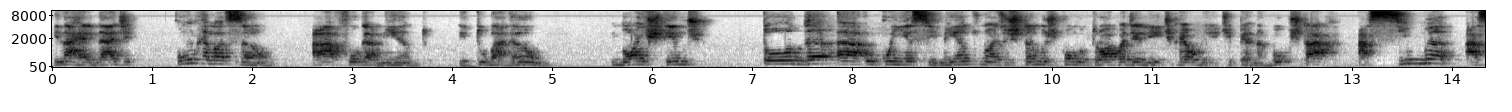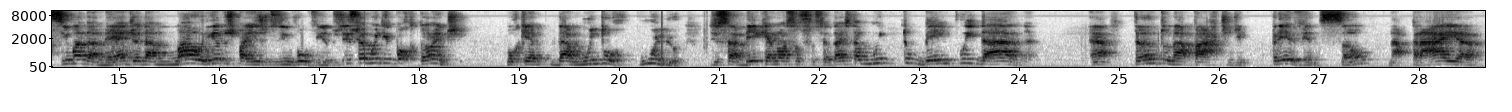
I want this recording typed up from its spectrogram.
E na realidade, com relação a afogamento e tubarão, nós temos todo o conhecimento, nós estamos como tropa de elite realmente. E Pernambuco está acima, acima da média da maioria dos países desenvolvidos. Isso é muito importante, porque dá muito orgulho de saber que a nossa sociedade está muito bem cuidada, né? tanto na parte de prevenção, na praia,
